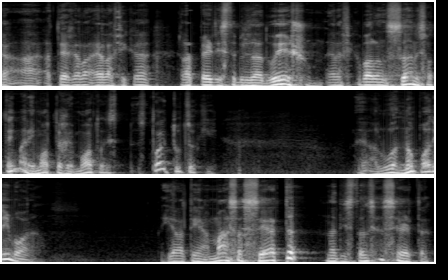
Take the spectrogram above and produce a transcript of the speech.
A, a, Terra ela, ela, fica, ela perde a estabilidade do eixo, ela fica balançando, só tem maremoto, terremoto, explode tudo isso aqui. É, a Lua não pode ir embora. E ela tem a massa certa na distância certa.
